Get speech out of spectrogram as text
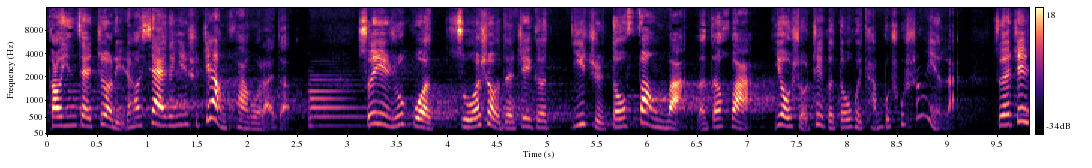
高音在这里，然后下一个音是这样跨过来的。所以如果左手的这个一指哆放晚了的话，右手这个哆会弹不出声音来。所以在这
